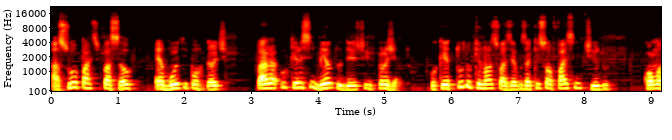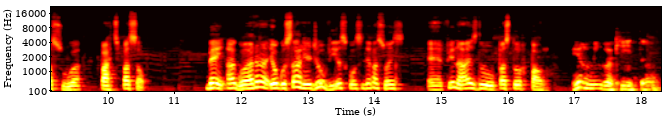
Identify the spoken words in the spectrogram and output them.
A sua participação é muito importante para o crescimento deste projeto, porque tudo que nós fazemos aqui só faz sentido com a sua participação. Bem, agora eu gostaria de ouvir as considerações é, finais do pastor Paulo. Resumindo aqui, então,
